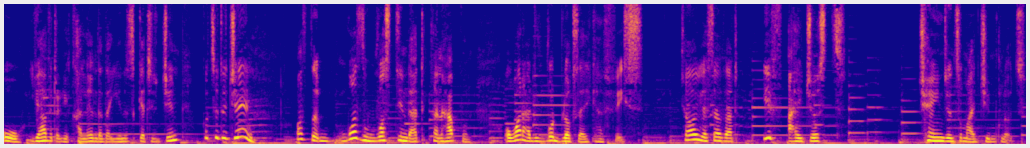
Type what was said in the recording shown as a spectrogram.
Oh, you have it on your calendar that you need to get to the gym, go to the gym. What's the what's the worst thing that can happen? Or what are the roadblocks that you can face? Tell yourself that if I just change into my gym clothes.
